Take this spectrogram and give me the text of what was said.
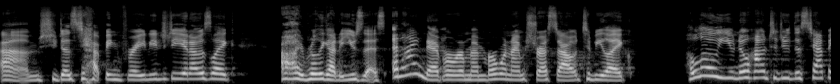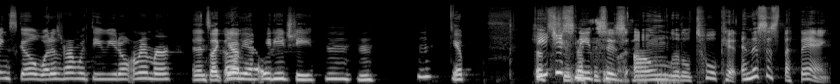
Um, she does tapping for ADHD, and I was like, oh, I really got to use this. And I never remember when I'm stressed out to be like, hello, you know how to do this tapping skill. What is wrong with you? You don't remember. And it's like, Yep. oh yeah, ADHD. Mm-hmm. Mm, yep. He That's true. just needs his one. own little toolkit. And this is the thing.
